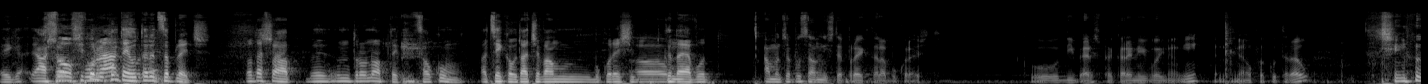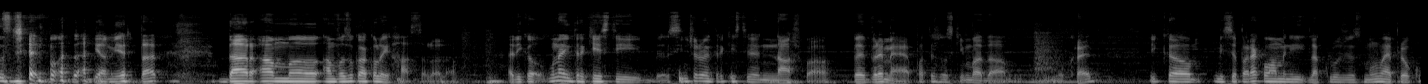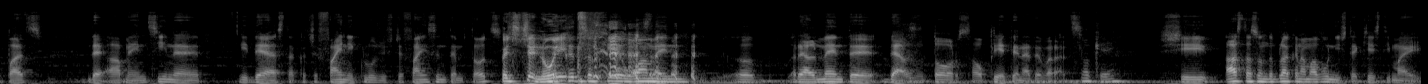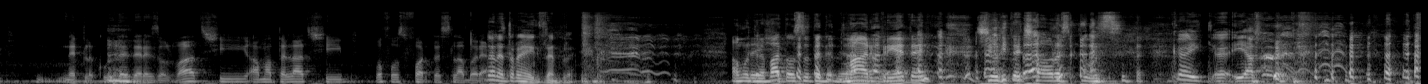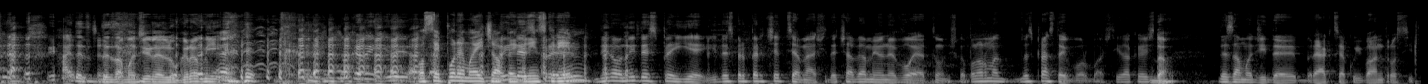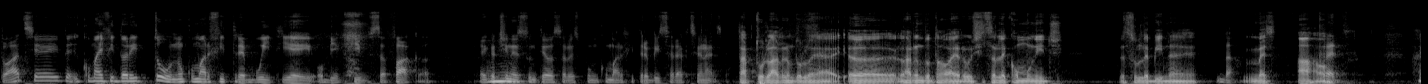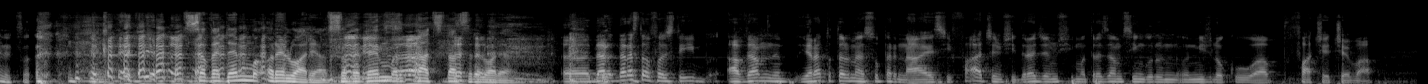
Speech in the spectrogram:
E- S-au Așa, și cum, furat, cum te-ai hotărât furat. să pleci? Tot așa, e, într-o noapte, sau cum? Ați ai căutat ceva în București și Um, când ai avut... Am început să am niște proiecte la București cu diversi pe care nu-i voi numi, că nu mi-au făcut rău și nu sunt genul ăla, i-am iertat, dar am, uh, am văzut că acolo e hustle ăla. Adică una dintre chestii, sincer, una dintre chestiile nașpa, pe vremea aia, poate s-o schimba, dar nu cred, e că mi se părea că oamenii la Cluj sunt mult mai preocupați de a menține ideea asta că ce fain e Clujul și ce fain suntem toți, Pe ce noi? decât să fie oameni uh, realmente de ajutor sau prieteni adevărați. Ok. Și asta s-a întâmplat când am avut niște chestii mai neplăcute de rezolvat și am apelat și a fost foarte slabă Da, ne reacție. trei exemple. Am întrebat 100 de mari prieteni și uite ce au răspuns. Că e, e, e Haideți, dezamăgirile lucrămii. O să-i punem aici Nu-i pe green despre- screen. Din nou, nu e despre ei, e despre percepția mea și de ce aveam eu nevoie atunci. Că până la urmă despre asta e vorba, știi? Dacă ești Da. Dezamăgit de reacția cuiva într-o situație, de- cum ai fi dorit tu, nu cum ar fi trebuit ei obiectiv să facă. Adică Mhm. cine sunt eu să le spun cum ar fi trebuit să reacționeze? Dar tu la rândul, lui, ai, uh, la rândul tău ai reușit să le comunici destul de bine. Da, Mes- ah, oh. cred. Haideți să... Să vedem reluarea. Să vedem... Dați, dați reluarea. Uh, dar, dar asta a fost, știi, aveam, era toată lumea super nice și facem și dregem și mă trezeam singur în, în mijlocul a face ceva.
